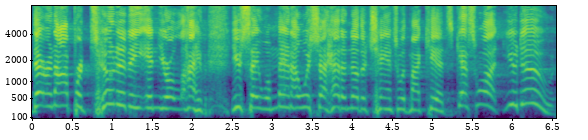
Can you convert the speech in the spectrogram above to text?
they're an opportunity in your life. You say, Well, man, I wish I had another chance with my kids. Guess what? You do.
